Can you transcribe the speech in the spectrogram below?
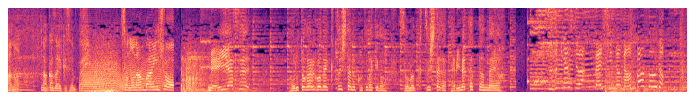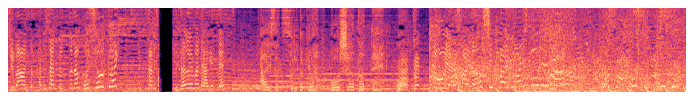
あの、中在家先輩。その南蛮衣装、メイヤスポルトガル語で靴下のことだけど、その靴下が足りなかったんだよ。続きは、最新の南蛮モード。ジュバーンとカルサンルックのご紹介。カルサン、膝上まで上げて。挨拶するときは帽子を取って。わかったどうやら階段は失敗に終わりそうです。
